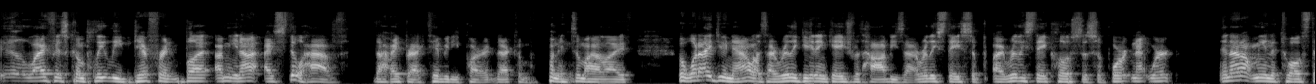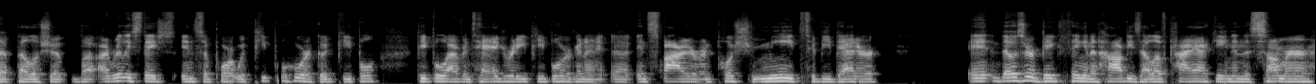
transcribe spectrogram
uh, life is completely different, but I mean, I, I still have the hyperactivity part that component to my life. But what I do now is I really get engaged with hobbies. I really stay I really stay close to support network. And I don't mean a 12 step fellowship, but I really stay in support with people who are good people, people who have integrity, people who are going to uh, inspire and push me to be better and those are a big thing. And in hobbies, I love kayaking in the summer.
